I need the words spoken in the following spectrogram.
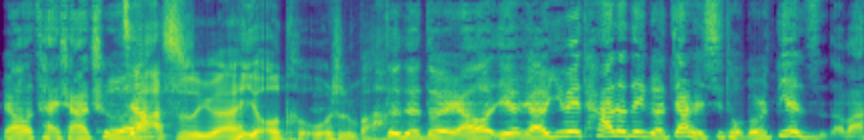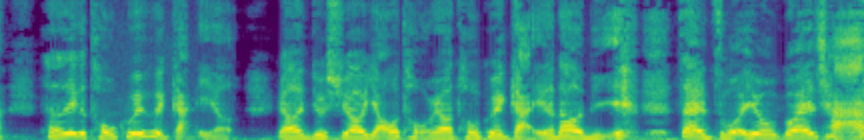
然后踩刹车。驾驶员摇头是吧？对对对，然后因然后因为他的那个驾驶系统都是电子的吧，他的那个头盔会感应，然后你就需要摇头，让头盔感应到你 在左右观察，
